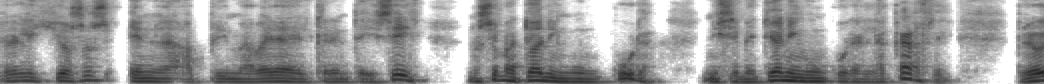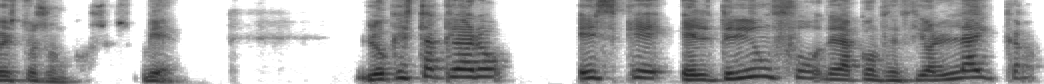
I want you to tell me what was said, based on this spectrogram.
religiosos en la primavera del 36. No se mató a ningún cura, ni se metió a ningún cura en la cárcel, pero esto son cosas. Bien, lo que está claro es que el triunfo de la concepción laica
